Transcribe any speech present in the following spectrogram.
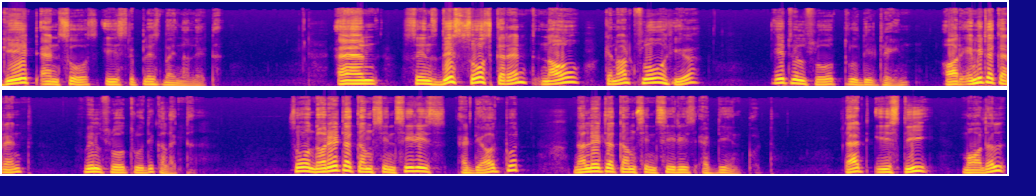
gate and source is replaced by nullator. And since this source current now cannot flow here, it will flow through the drain or emitter current will flow through the collector. So, norator comes in series at the output, nullator comes in series at the input. That is the model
